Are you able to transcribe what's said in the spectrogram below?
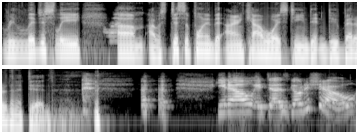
religiously. Wow. Um, I was disappointed that Iron Cowboys team didn't do better than it did. you know, it does go to show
